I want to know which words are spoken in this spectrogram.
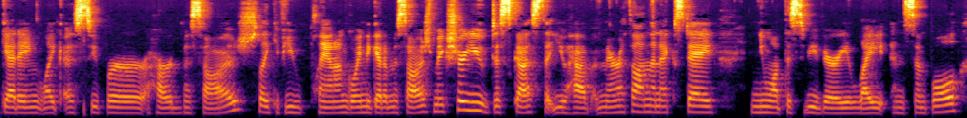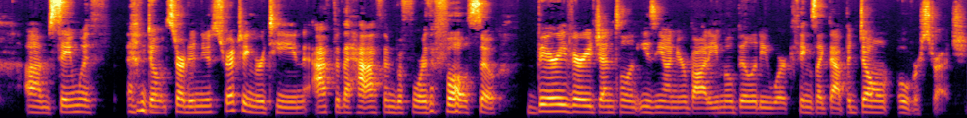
getting like a super hard massage. Like, if you plan on going to get a massage, make sure you discuss that you have a marathon the next day and you want this to be very light and simple. Um, same with and don't start a new stretching routine after the half and before the full. So, very, very gentle and easy on your body, mobility work, things like that, but don't overstretch.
